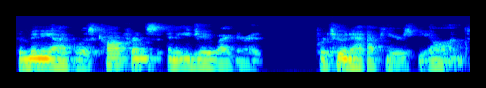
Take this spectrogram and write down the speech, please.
the Minneapolis Conference and E.J. Waggoner had for two and a half years beyond.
